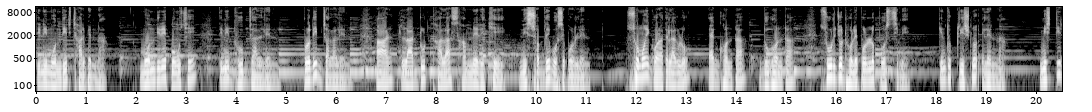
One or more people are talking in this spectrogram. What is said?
তিনি মন্দির ছাড়বেন না। মন্দিরে পৌঁছে তিনি ধূপ জ্বাললেন, প্রদীপ জ্বালালেন আর লাড্ডুর থালা সামনে রেখে নিঃশব্দে বসে পড়লেন। সময় গড়াতে লাগল, এক ঘণ্টা দু ঘণ্টা সূর্য ঢলে পড়ল পশ্চিমে, কিন্তু কৃষ্ণ এলেন না। মিষ্টির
